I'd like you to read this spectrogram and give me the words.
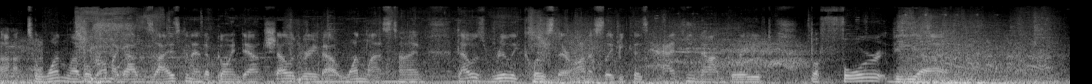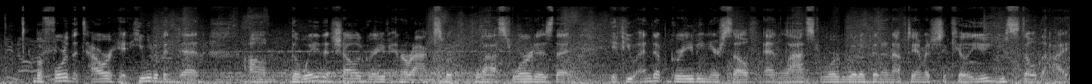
uh, to one level. Oh my god, Zai's going to end up going down. Shallow Grave out one last time. That was really close there, honestly, because had he not graved before the uh, before the tower hit, he would have been dead. Um, the way that Shallow Grave interacts with Last Word is that if you end up graving yourself and Last Word would have been enough damage to kill you, you still die.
